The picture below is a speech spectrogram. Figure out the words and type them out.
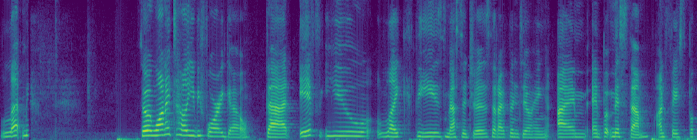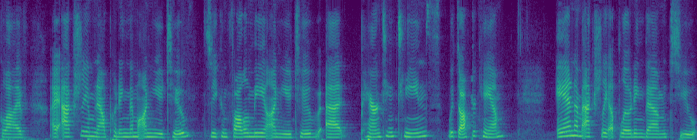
let me. So I want to tell you before I go that if you like these messages that I've been doing, I'm and but miss them on Facebook Live, I actually am now putting them on YouTube. So you can follow me on YouTube at Parenting Teens with Dr. Cam and I'm actually uploading them to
